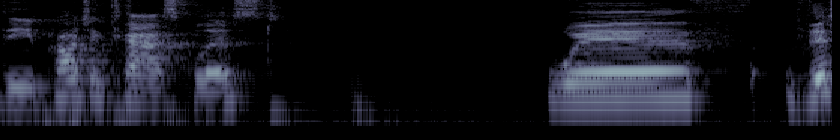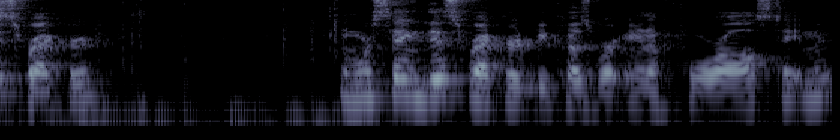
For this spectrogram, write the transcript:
the project task list with this record and we're saying this record because we're in a for all statement.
